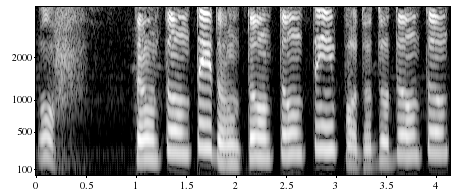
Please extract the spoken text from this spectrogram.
uff. Tum, tum, ti, tum, tum, tum, tum, tum.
